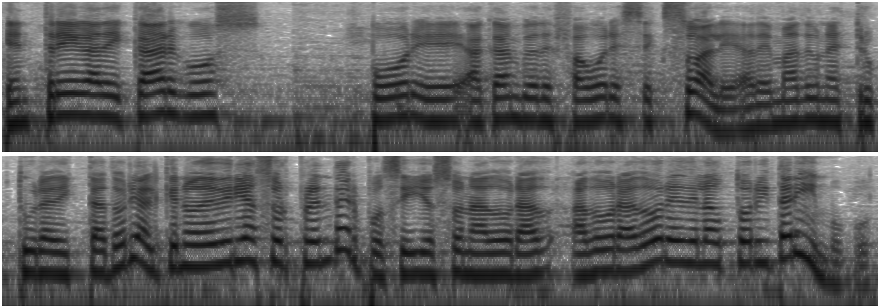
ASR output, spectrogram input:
entrega de cargos por eh, a cambio de favores sexuales, además de una estructura dictatorial, que no debería sorprender, pues si ellos son adora- adoradores del autoritarismo, pues,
